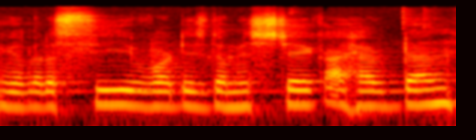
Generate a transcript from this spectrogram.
okay let us see what is the mistake I have done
